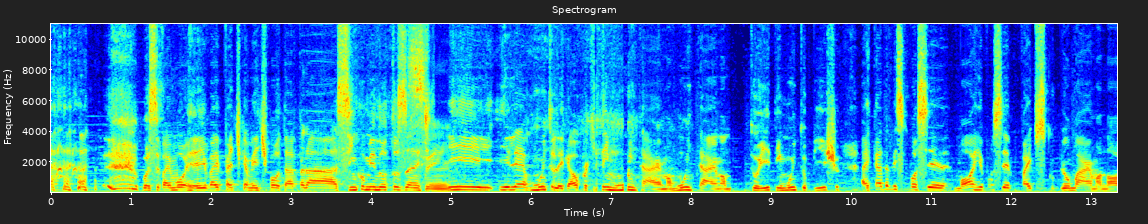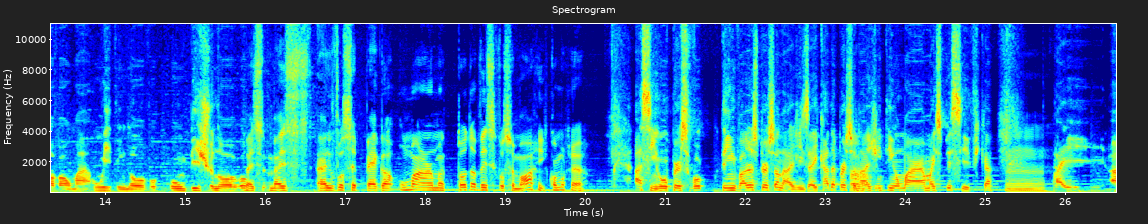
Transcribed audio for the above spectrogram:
você vai morrer e vai praticamente voltar para cinco minutos antes. E, e, ele é muito legal porque tem muita arma, muita arma, muito item, muito bicho. Aí cada vez que você morre, você vai descobrir uma arma nova, uma, um item novo, um bicho novo. Mas, mas aí você pega uma arma toda vez que você morre? Como que é? Assim, o perso tem vários personagens. Aí cada personagem uhum. tem uma arma específica. Uhum. Aí a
